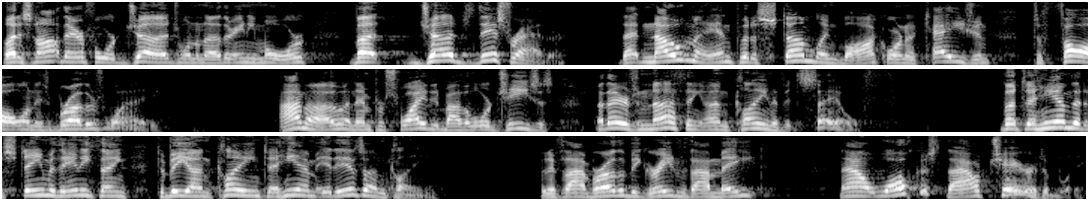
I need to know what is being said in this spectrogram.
Let us not therefore judge one another any more, but judge this rather, that no man put a stumbling block or an occasion to fall in his brother's way. I know and am persuaded by the Lord Jesus that there is nothing unclean of itself but to him that esteemeth anything to be unclean, to him it is unclean. But if thy brother be grieved with thy meat, now walkest thou charitably.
